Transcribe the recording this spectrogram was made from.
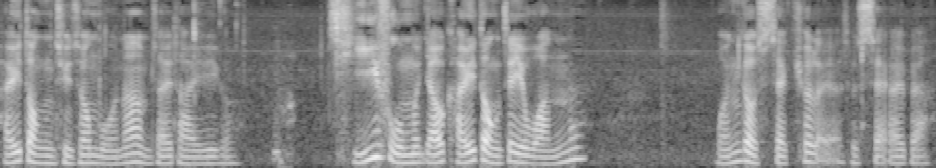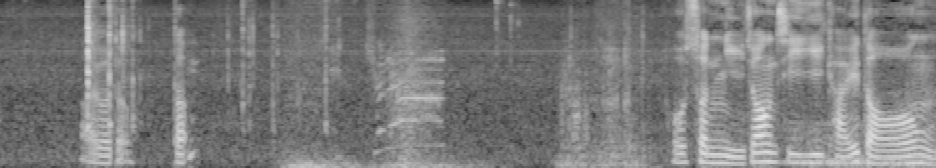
啟動傳送門啦，唔使睇呢個，似乎没有啟動，即係要揾啦。揾嚿石出嚟啊！條石喺邊啊？喺嗰度得。好，瞬移裝置已啟動。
